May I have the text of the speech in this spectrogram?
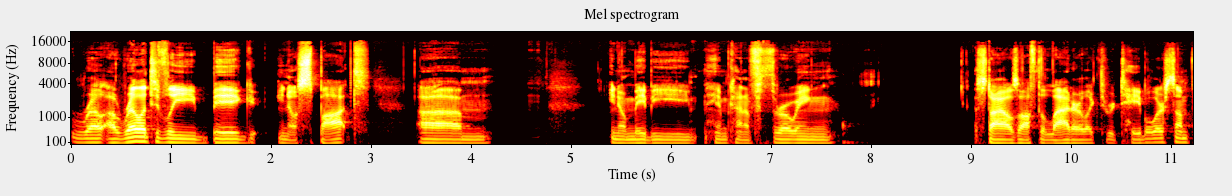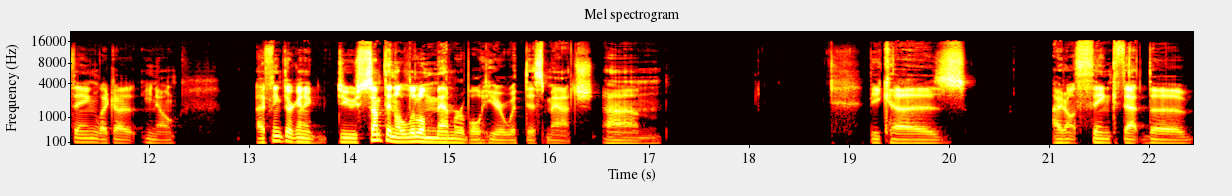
rel- a relatively big, you know, spot. Um, you know, maybe him kind of throwing Styles off the ladder, like through a table or something. Like a, you know, I think they're gonna do something a little memorable here with this match, um, because I don't think that the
